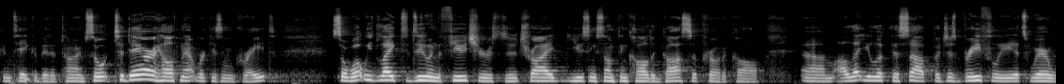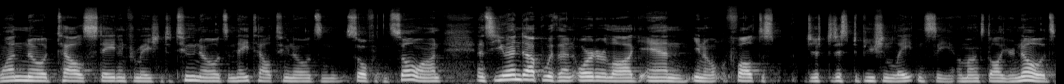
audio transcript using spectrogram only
can take a bit of time. So today our health network isn't great. So what we'd like to do in the future is to try using something called a gossip protocol. Um, I'll let you look this up, but just briefly, it's where one node tells state information to two nodes, and they tell two nodes, and so forth and so on. And so you end up with an order log n, you know, fault distribution latency amongst all your nodes.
